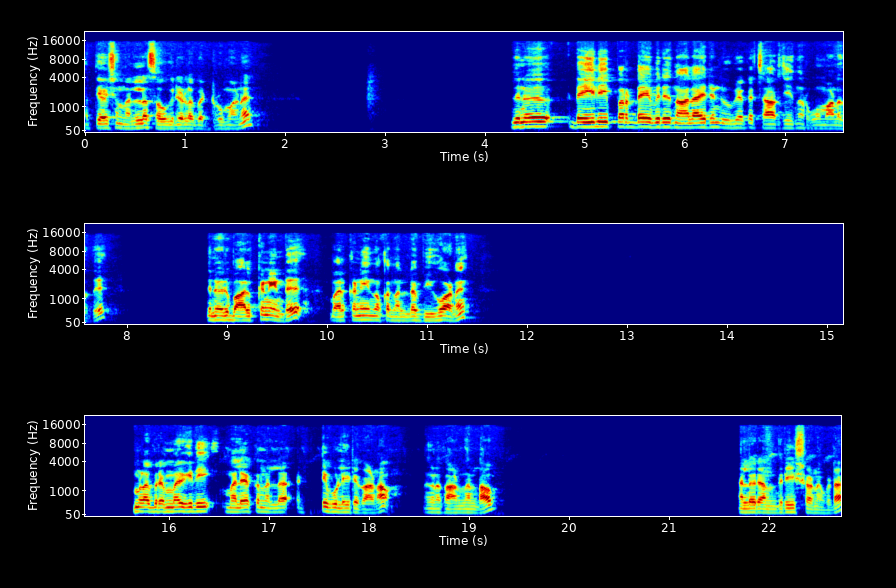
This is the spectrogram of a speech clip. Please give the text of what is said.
അത്യാവശ്യം നല്ല സൗകര്യമുള്ള ബെഡ്റൂമാണ് ഇതിന് ഡെയിലി പെർ ഡേ ഇവർ നാലായിരം രൂപയൊക്കെ ചാർജ് ചെയ്യുന്ന റൂമാണിത് ഇതിനൊരു ബാൽക്കണി ഉണ്ട്. ബാൽക്കണി നിന്നൊക്കെ നല്ല വ്യൂ ആണ്. നമ്മളെ ബ്രഹ്മഗിരി മലയൊക്കെ നല്ല അടിപൊളിയിട്ട് കാണാം. നിങ്ങൾ കാണുന്നുണ്ടാവും. നല്ലൊരു അന്തരീക്ഷമാണ് ഇവിടെ.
